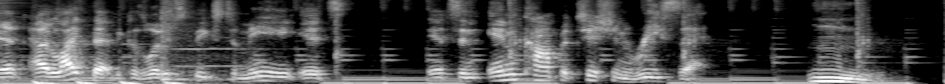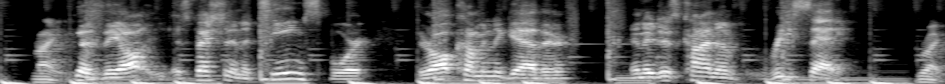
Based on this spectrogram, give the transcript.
And i like that because what it speaks to me it's it's an in competition reset. Mm, right. Because they all especially in a team sport they're all coming together and they're just kind of resetting. Right.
